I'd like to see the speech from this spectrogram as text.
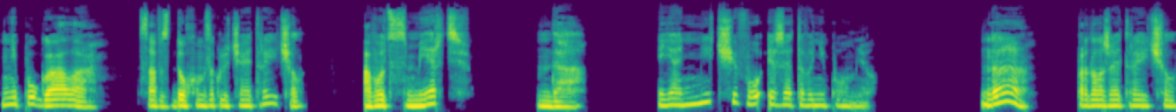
не пугала, со вздохом заключает Рэйчел. А вот смерть... Да, я ничего из этого не помню. Да, продолжает Рэйчел,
